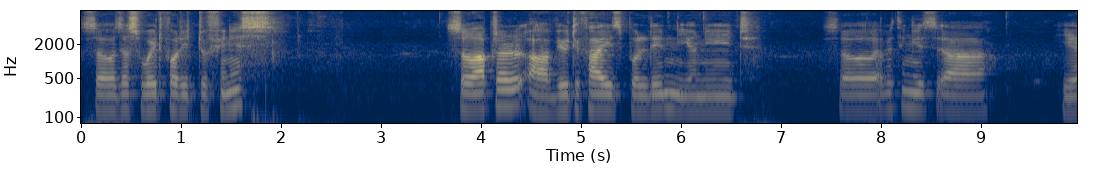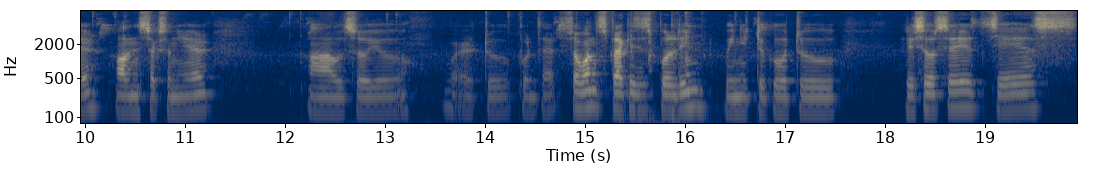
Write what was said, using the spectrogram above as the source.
So just wait for it to finish. So after uh, vuetify is pulled in you need so everything is uh, here all instruction here I'll show you where to put that. So once package is pulled in we need to go to resources js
